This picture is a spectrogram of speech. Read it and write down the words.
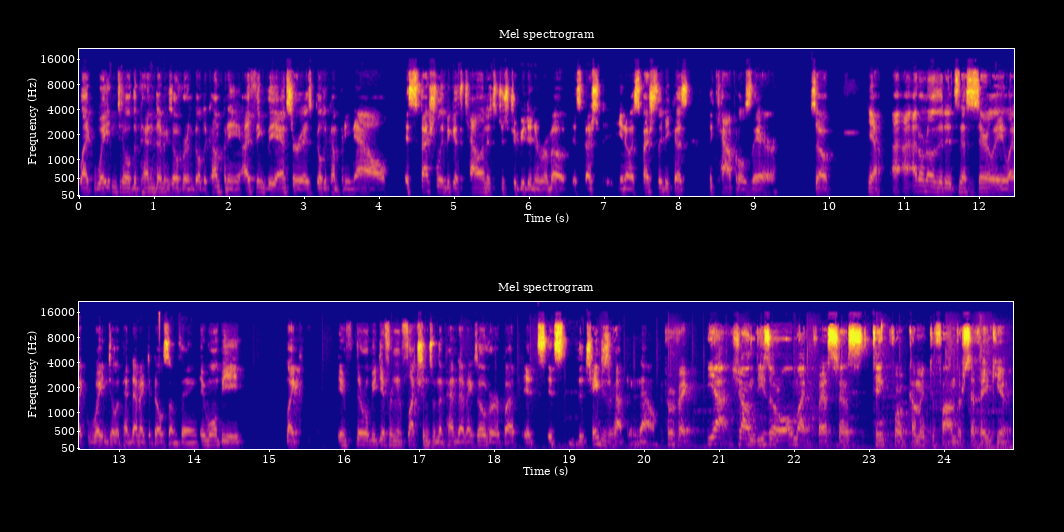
like wait until the pandemic's over and build a company. I think the answer is build a company now, especially because talent is distributed and remote, especially you know, especially because the capital's there. So yeah, I, I don't know that it's necessarily like wait until the pandemic to build something. It won't be like if there will be different inflections when the pandemic's over, but it's it's the changes are happening now. Perfect. Yeah, Shawn, these are all my questions. Thank for coming to Founders FAQ.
